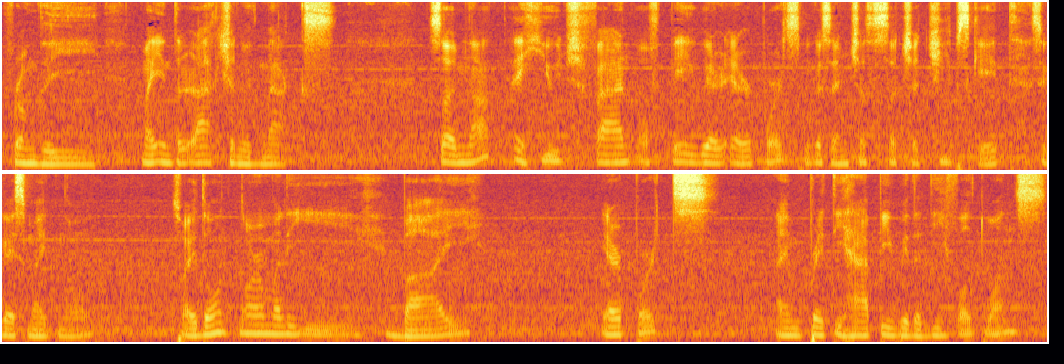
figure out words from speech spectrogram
from the my interaction with Max. So I'm not a huge fan of payware airports because I'm just such a cheapskate, as you guys might know. So I don't normally buy airports I'm pretty happy with the default ones.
